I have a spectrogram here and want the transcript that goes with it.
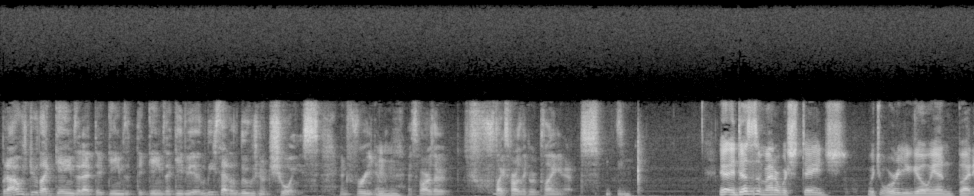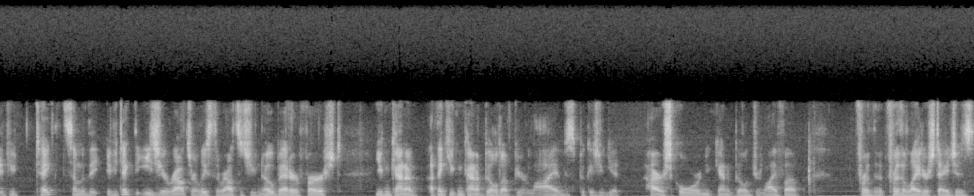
but I always do like games that the games that the games that give you at least that illusion of choice and freedom as far as I, like as far as like we're playing it. Yeah, it doesn't matter which stage, which order you go in, but if you take some of the if you take the easier routes or at least the routes that you know better first, you can kind of I think you can kind of build up your lives because you get higher score and you kind of build your life up for the for the later stages.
